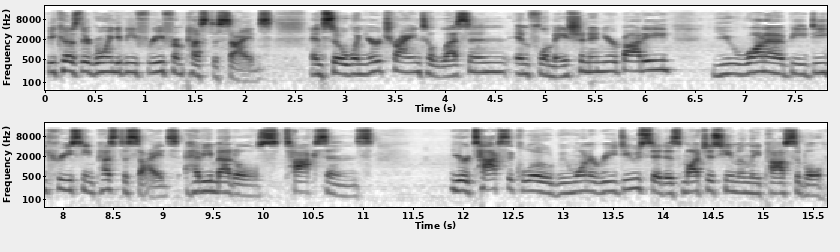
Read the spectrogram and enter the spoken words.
because they're going to be free from pesticides. And so when you're trying to lessen inflammation in your body, you want to be decreasing pesticides, heavy metals, toxins your toxic load. We want to reduce it as much as humanly possible.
